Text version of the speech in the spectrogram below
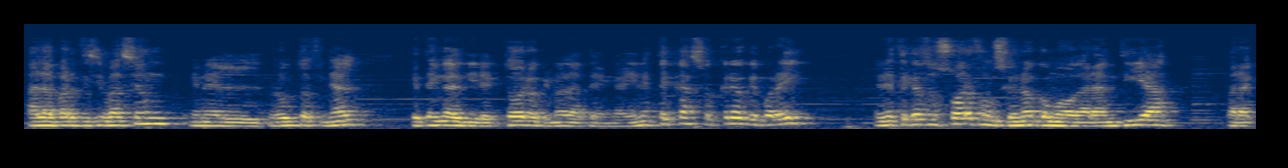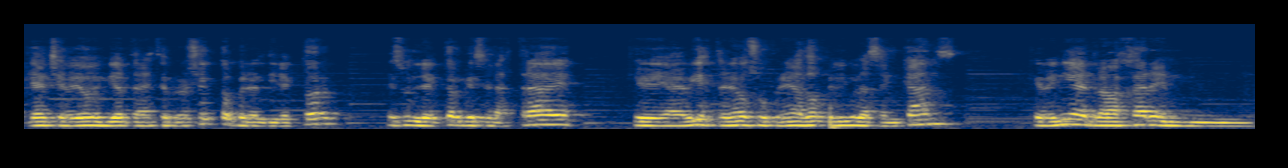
a la participación en el producto final que tenga el director o que no la tenga. Y en este caso, creo que por ahí, en este caso Suar funcionó como garantía para que HBO invierta en este proyecto, pero el director es un director que se las trae, que había estrenado sus primeras dos películas en Cannes, que venía de trabajar en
